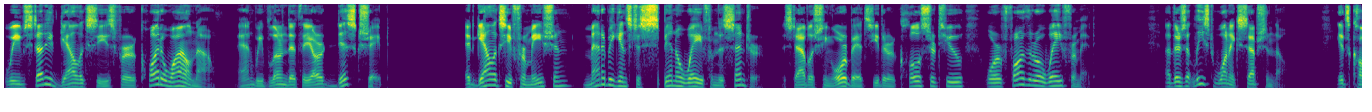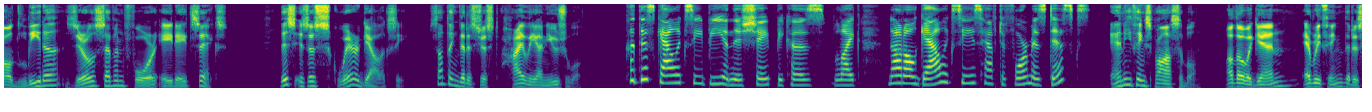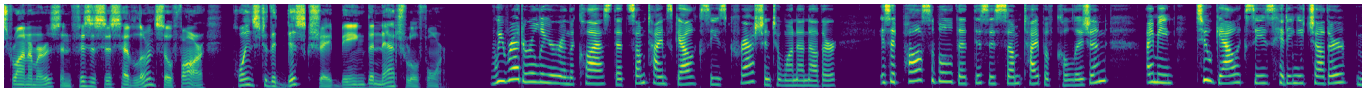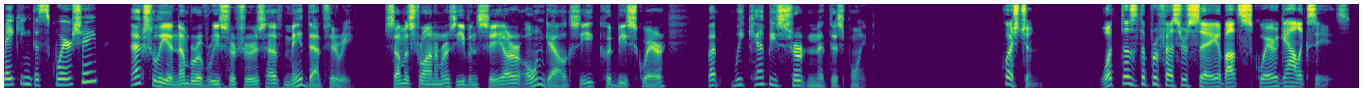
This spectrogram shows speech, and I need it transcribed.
We've studied galaxies for quite a while now, and we've learned that they are disk shaped. At galaxy formation, matter begins to spin away from the center, establishing orbits either closer to or farther away from it. Uh, there's at least one exception, though. It's called LEDA 074886. This is a square galaxy, something that is just highly unusual. Could this galaxy be in this shape because, like, not all galaxies have to form as disks? Anything's possible. Although, again, everything that astronomers and physicists have learned so far points to the disk shape being the natural form. We read earlier in the class that sometimes galaxies crash into one another. Is it possible that this is some type of collision? I mean, two galaxies hitting each other, making the square shape? Actually, a number of researchers have made that theory. Some astronomers even say our own galaxy could be square, but we can't be certain at this point. Question. What does the professor say about square galaxies?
